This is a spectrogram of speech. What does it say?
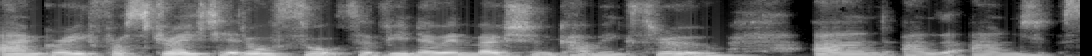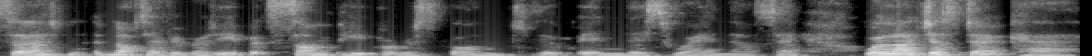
angry, frustrated, all sorts of you know emotion coming through, and and and certain not everybody, but some people respond in this way, and they'll say, "Well, I just don't care."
